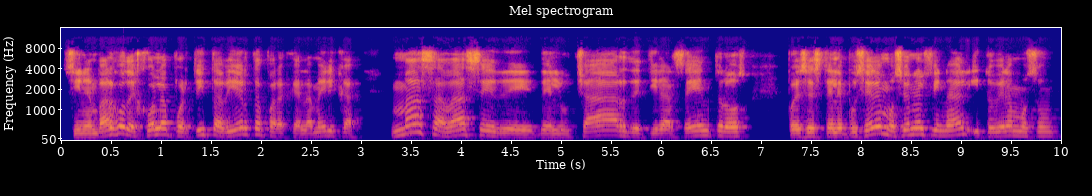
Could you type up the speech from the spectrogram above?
Sin embargo, dejó la puertita abierta para que el América, más a base de, luchar, de tirar centros, pues este, le pusiera emoción al final y tuviéramos un,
